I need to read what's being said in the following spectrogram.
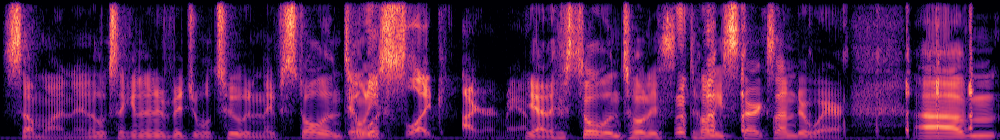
someone. And it looks like an individual too. And they've stolen It looks like Iron Man. Yeah, they've stolen Tony Tony Stark's underwear. Um,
